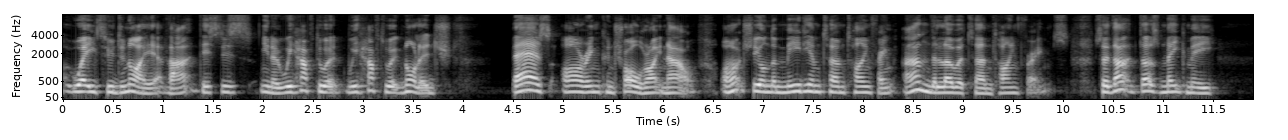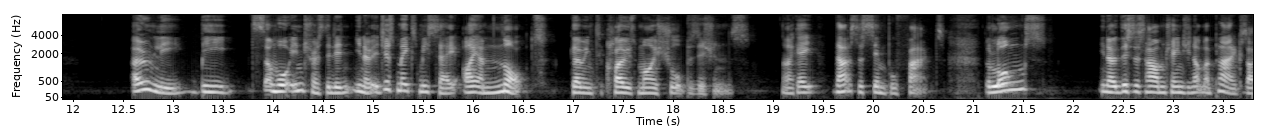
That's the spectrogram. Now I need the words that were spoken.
way to deny it, that. This is, you know, we have to we have to acknowledge bears are in control right now, are actually on the medium term time frame and the lower term time frames. So that does make me only be somewhat interested in, you know, it just makes me say, I am not going to close my short positions. Okay, that's a simple fact. The longs, you know, this is how I'm changing up my plan because I,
